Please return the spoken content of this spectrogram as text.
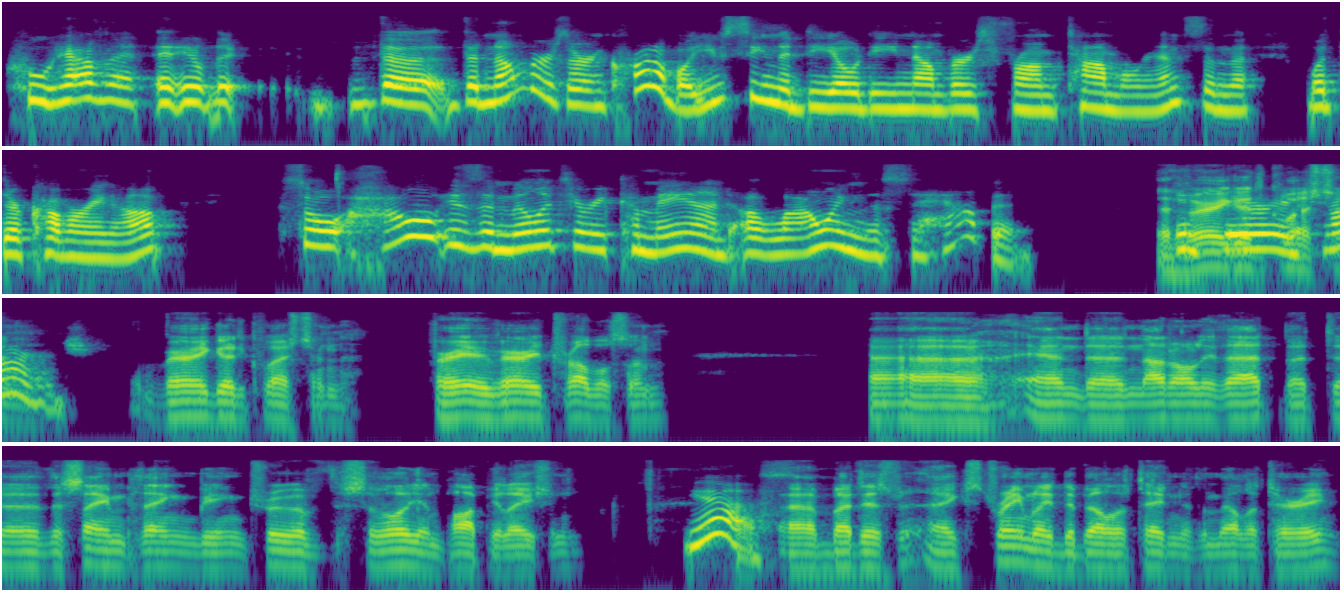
who haven't you know the, the the numbers are incredible. You've seen the dod numbers from tom Renz and the what they're covering up. So how is the military command allowing this to happen? That's a very good question. very good question. Very very troublesome uh, and uh, not only that but uh, the same thing being true of the civilian population yes uh, but it's extremely debilitating to the military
